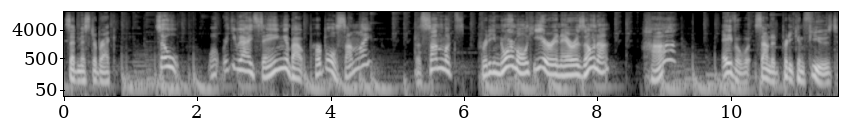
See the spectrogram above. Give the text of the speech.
said Mr. Breck. So, what were you guys saying about purple sunlight? The sun looks pretty normal here in Arizona. Huh? Ava w- sounded pretty confused.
